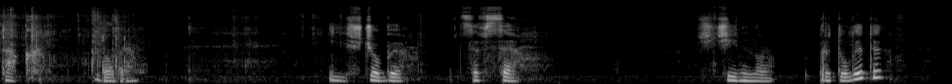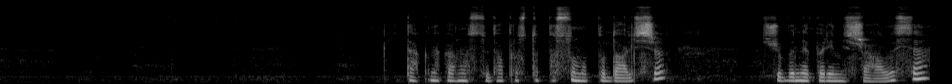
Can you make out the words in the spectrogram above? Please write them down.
Так, добре. І щоб це все щільно притулити, Так, напевно, сюди просто посуну подальше, щоб не перемішалося.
